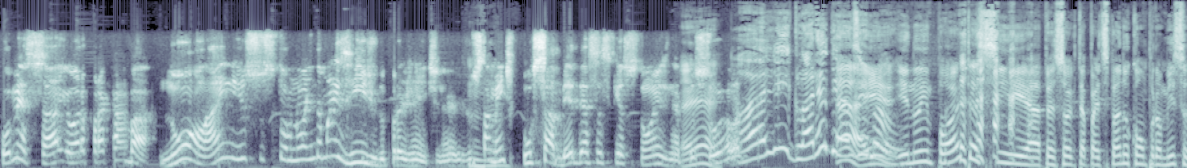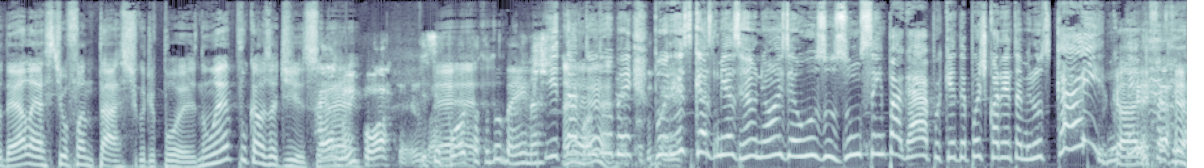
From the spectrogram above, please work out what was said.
começar e hora para acabar. No online, isso se tornou ainda mais rígido pra gente, né? Justamente por saber dessas questões, né? A É. pessoa, ela Olha, glória a Deus, Ah, irmão. e, e não importa se a pessoa que tá participando, o compromisso dela é assistir o Fantástico depois. Não é por causa disso, é, né? não importa. E se exato. for, tá tudo bem, né? E tá É, tudo bem. tudo Por bem. isso que as minhas reuniões eu uso o Zoom sem pagar, porque depois de 40 minutos cai. Não Cai. tem o que fazer.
